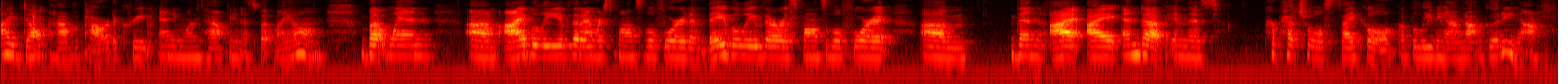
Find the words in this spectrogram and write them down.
I don't have the power to create anyone's happiness but my own. But when um, I believe that I'm responsible for it and they believe they're responsible for it, um, then I, I end up in this perpetual cycle of believing I'm not good enough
